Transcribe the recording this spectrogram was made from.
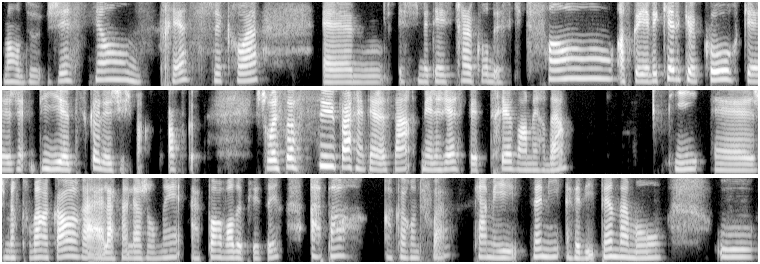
mon gestion du stress, je crois, euh, je m'étais inscrite à un cours de ski de fond. En tout cas, il y avait quelques cours que j'ai. Puis euh, psychologie, je pense. En tout cas, je trouvais ça super intéressant, mais le reste était très emmerdant. Puis je me retrouvais encore à la fin de la journée à ne pas avoir de plaisir, à part, encore une fois, quand mes amis avaient des peines d'amour ou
